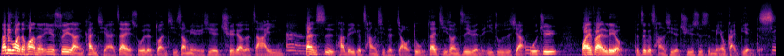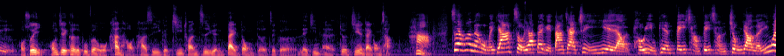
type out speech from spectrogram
那另外的话呢，因为虽然看起来在所谓的短期上面有一些缺料的杂音，嗯，但是它的一个长期的角度，在集团资源的挹注之下，五 G、WiFi 六的这个长期的趋势是没有改变的。是哦，所以红杰克的部分，我看好它是一个集团资源带动的这个累积，呃，就晶圆代工厂。好，最后呢，我们压轴要带给大家这一页啊，投影片非常非常的重要了，因为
